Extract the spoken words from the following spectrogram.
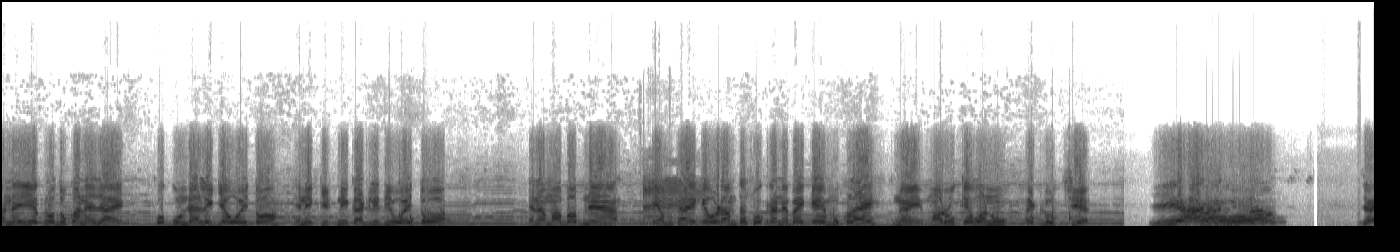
અને એ એકલો દુકાને જાય. કોઈ ગુંડા લઈ ગયા હોય તો એને કિડની કાઢી લીધી હોય તો એના મા બાપને એમ થાય કે અવડામતા છોકરાને ભાઈ કે મોકલાય નહીં. મારું કહેવાનું એટલું જ છે. જય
